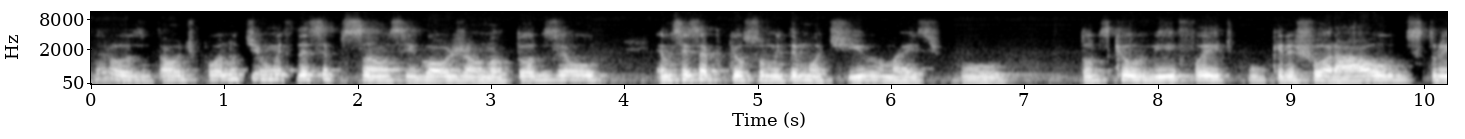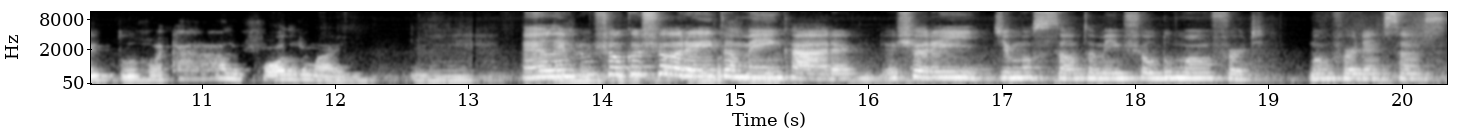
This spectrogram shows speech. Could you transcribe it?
poderoso. Então, tipo, eu não tive muita decepção, assim, igual o João, não. Todos eu. Eu não sei se é porque eu sou muito emotivo, mas, tipo, todos que eu vi foi, tipo, querer chorar ou destruir tudo. Falei, caralho, foda demais. É, eu lembro um show que eu chorei Impossível. também, cara. Eu chorei de emoção também, o show do Mumford. Mumford and Sons.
